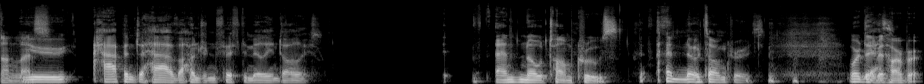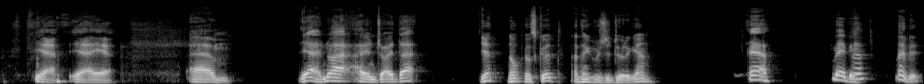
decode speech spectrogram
Unless. you happen to have 150 million dollars and no Tom Cruise and no Tom Cruise. Or David Yes. Harbour. Yeah, yeah, yeah. Um, yeah, no, I, I enjoyed that. Yeah, no, it was good. I think we should do it again. Yeah, maybe. Yeah, maybe.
